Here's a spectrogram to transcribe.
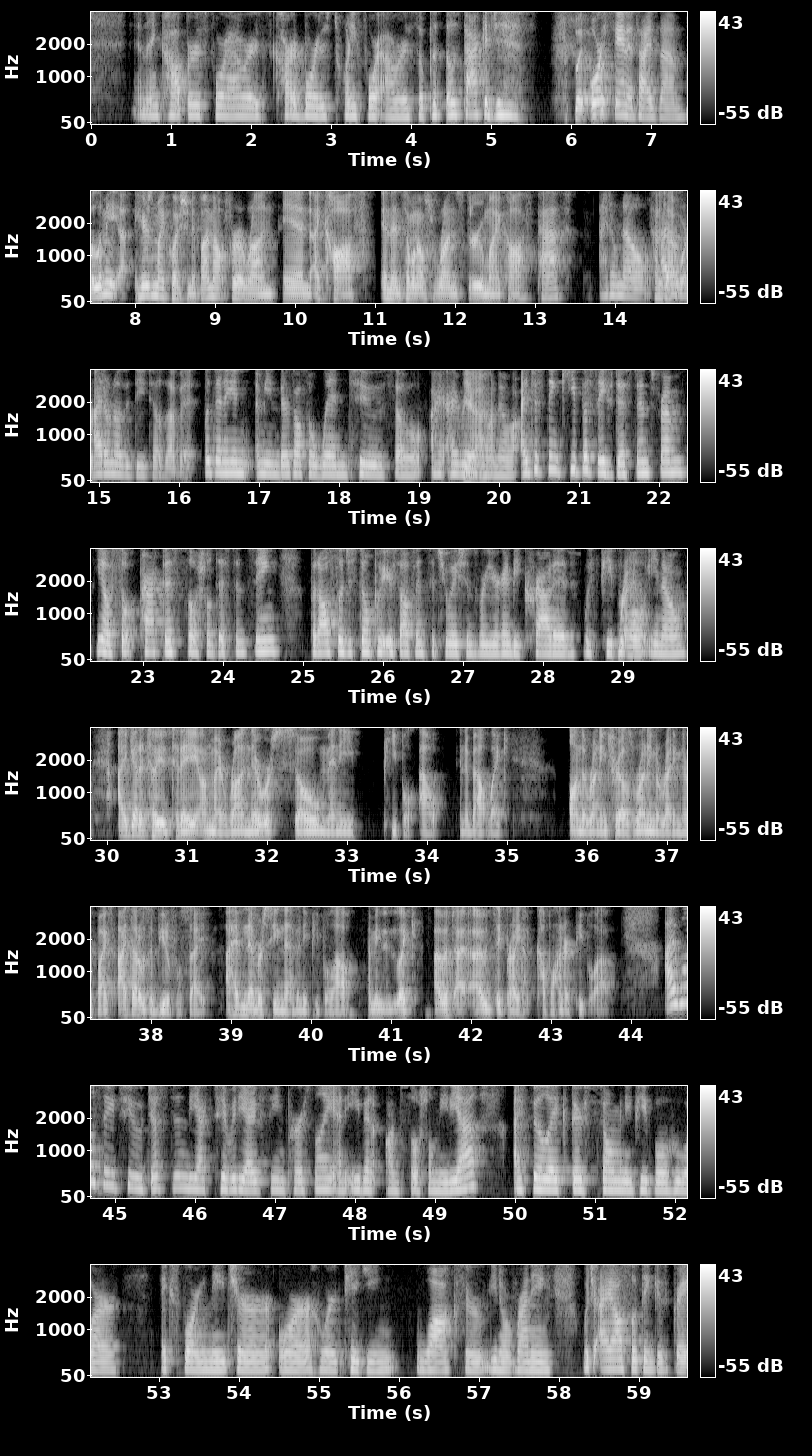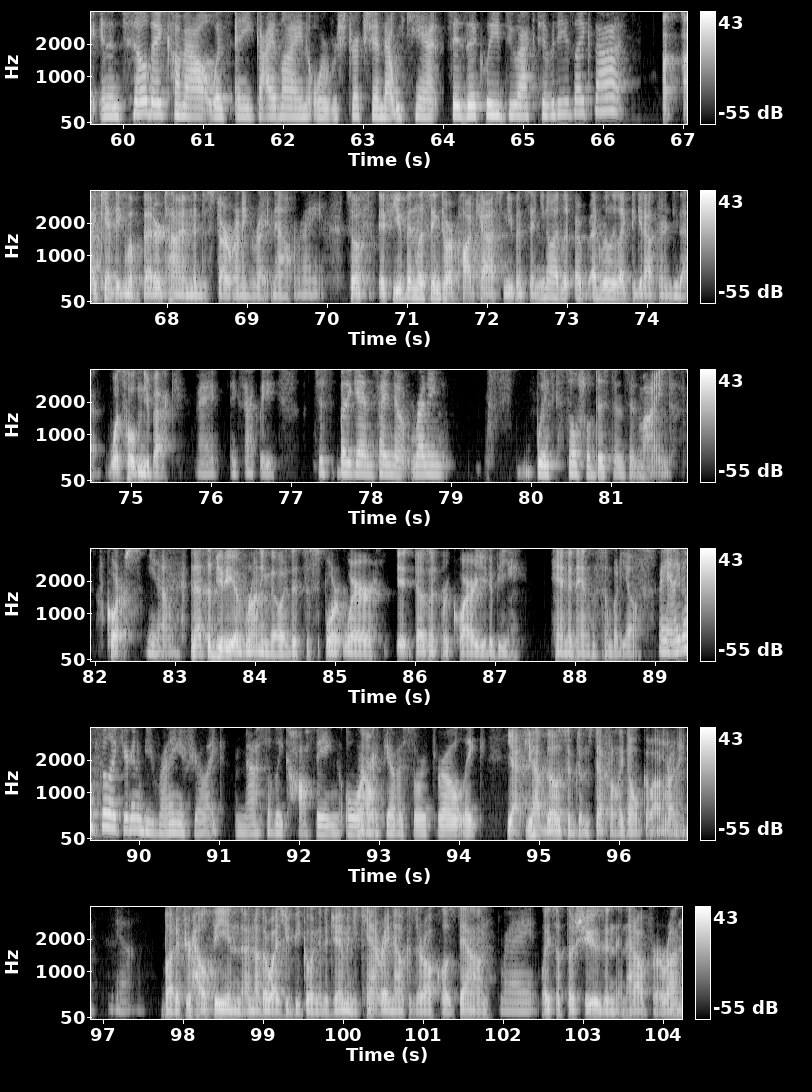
And then copper is four hours. Cardboard is 24 hours. So put those packages But or sanitize them. But let me. uh, Here's my question: If I'm out for a run and I cough, and then someone else runs through my cough path, I don't know. How does I that don't- work? I don't know the details of it. But then again, I mean, there's also wind too. So I, I really Yeah. don't know. I just think keep a safe distance from, you know, so practice social distancing, but also just don't put yourself in situations where you're going to be crowded with people, Right. you know? I got to tell you, today on my run, there were so many people out and about, like on the running trails, running or riding their bikes. I thought it was a beautiful sight. I have never seen that many people out. I mean, like I would, I, would say probably a couple hundred people out. I will say too, just in the activity I've seen personally and even on social media, I feel like there's so many people who are exploring nature or who are taking walks or, you know, running, which I also think is great. And until they come out with any guideline or restriction that we can't physically do activities like that, I, can't think of a better time than to start running right now. Right. So if if you've been listening to our podcast and you've been saying, you know, I'd li- I'd really like to get out there and do that. What's holding you back? Right. Exactly. Just, but again, side note, running s- with social distance in mind, Of course. you know. And that's the beauty of running though, is it's a sport where it doesn't require you to be hand in hand with somebody else. Right. And I don't feel like you're going to be running if you're like massively coughing or No. if you have a sore throat. Like, Yeah, if you have those symptoms, definitely don't go out Yeah. running. yeah. But if you're healthy and, and otherwise you'd be going to the gym and you can't right now because they're all closed down, Right. lace up those shoes and, and head out for a run.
